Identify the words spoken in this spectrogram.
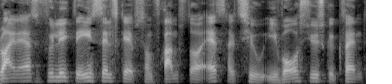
Ryanair er selvfølgelig ikke det eneste selskab, som fremstår attraktiv i vores jyske kvant,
